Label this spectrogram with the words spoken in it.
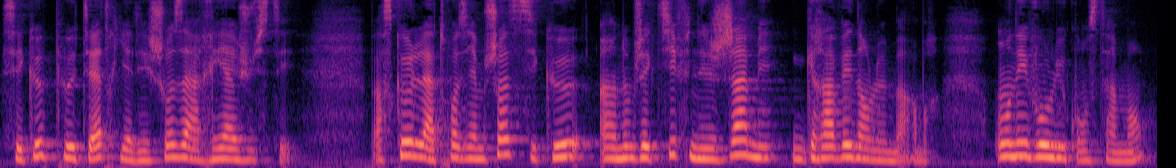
c'est que peut-être il y a des choses à réajuster. Parce que la troisième chose, c'est que un objectif n'est jamais gravé dans le marbre on évolue constamment.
